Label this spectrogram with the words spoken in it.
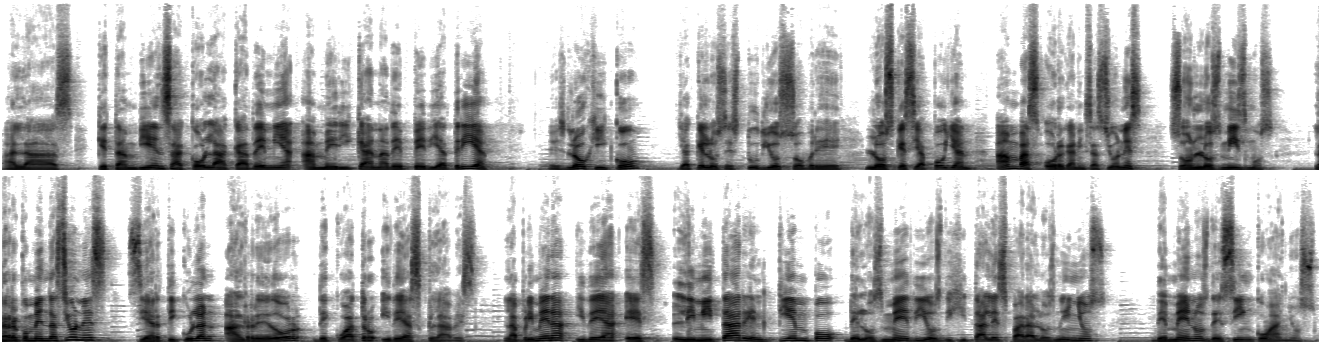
a las que también sacó la Academia Americana de Pediatría. Es lógico, ya que los estudios sobre los que se apoyan ambas organizaciones son los mismos. Las recomendaciones se articulan alrededor de cuatro ideas claves. La primera idea es limitar el tiempo de los medios digitales para los niños de menos de 5 años.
